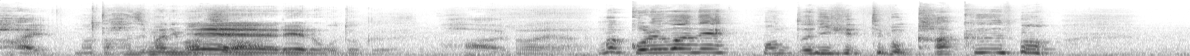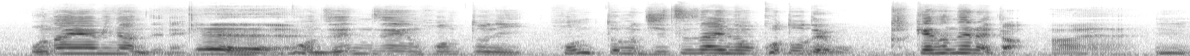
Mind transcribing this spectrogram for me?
はいまた始まりました、えー、例のごとく。はい。はいはい。まあこれはね本当に言っても架空のお悩みなんでね。ええ。もう全然本当に本当の実在のことでもかけ離れた、はいはい。うん、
